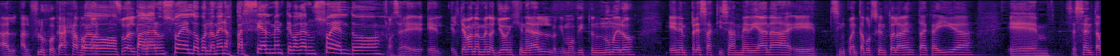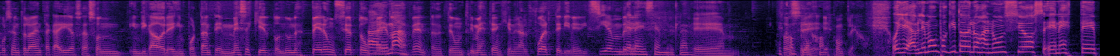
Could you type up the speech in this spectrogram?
al, al, flujo de caja para pagar un sueldo. Pagar un sueldo, por lo menos parcialmente pagar un sueldo. O sea, el, tema no es menos. Yo en general, lo que hemos visto en números, en empresas quizás medianas, eh, 50% de la venta caída. Eh, 60% de la venta caída, o sea, son indicadores importantes en meses que donde uno espera un cierto aumento en las ventas. Este un trimestre en general fuerte, viene diciembre. Viene diciembre, claro. Eh, entonces es complejo. Oye, hablemos un poquito de los anuncios en este,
